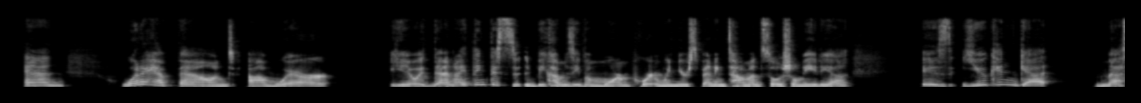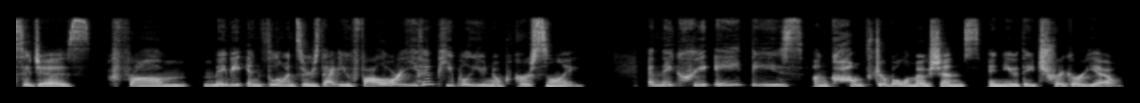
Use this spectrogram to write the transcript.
And what I have found um, where, you know, and I think this becomes even more important when you're spending time on social media, is you can get messages from maybe influencers that you follow or even people you know personally. And they create these uncomfortable emotions in you, they trigger you.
